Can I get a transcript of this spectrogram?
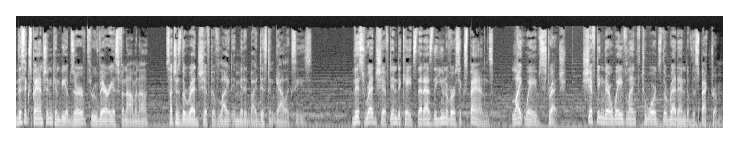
This expansion can be observed through various phenomena, such as the redshift of light emitted by distant galaxies. This redshift indicates that as the universe expands, light waves stretch, shifting their wavelength towards the red end of the spectrum.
